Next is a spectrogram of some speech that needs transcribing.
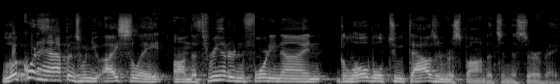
Look what happens when you isolate on the 349 Global 2000 respondents in the survey.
